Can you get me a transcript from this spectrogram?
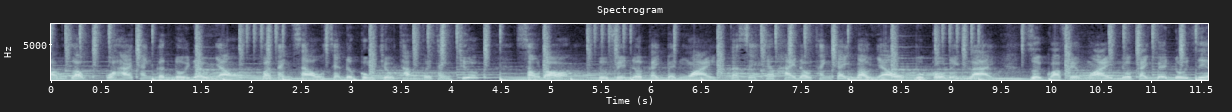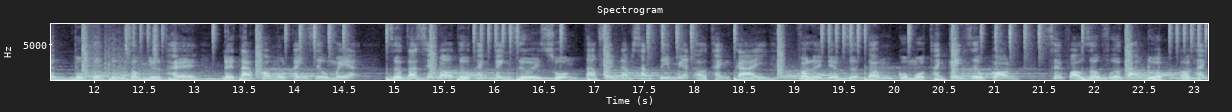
khoảng rộng của hai thanh cân đối đều nhau và thanh sau sẽ được cùng chiều thẳng với thanh trước. Sau đó, từ phía nửa cánh bên ngoài, ta sẽ khép hai đầu thanh cánh vào nhau, buộc cố định lại, rồi qua phía ngoài nửa cánh bên đối diện buộc tương tự giống như thế để tạo có một cánh diều mẹ Giờ ta sẽ đo từ thanh cánh dưới xuống 8,5cm ở thanh cái và lấy điểm giữa tâm của một thanh cánh diều con xếp vào dấu vừa tạo được ở thanh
